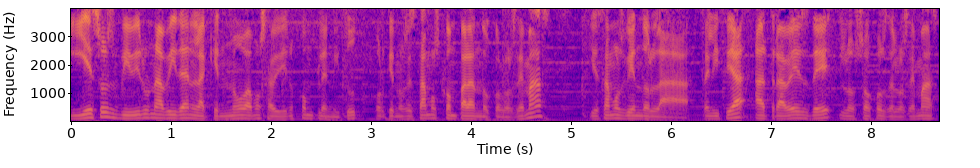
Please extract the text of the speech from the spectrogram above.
Y eso es vivir una vida en la que no vamos a vivir con plenitud porque nos estamos comparando con los demás y estamos viendo la felicidad a través de los ojos de los demás,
